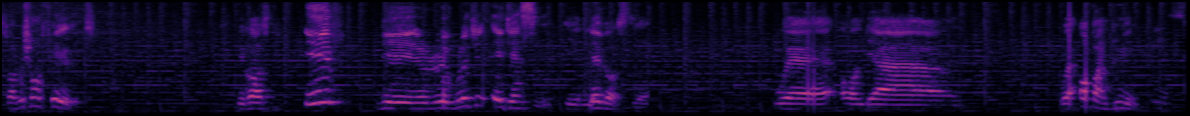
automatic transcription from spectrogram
Supervision failed. Because if the regulatory agency in Lagos there were on their were up and doing, Yes.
